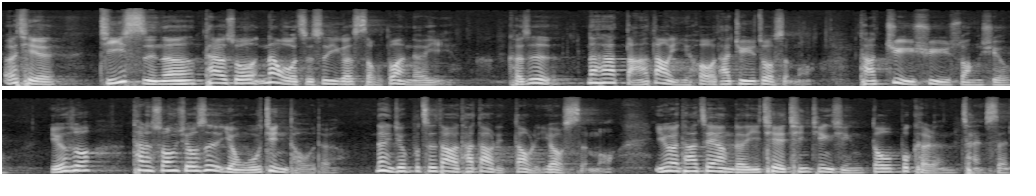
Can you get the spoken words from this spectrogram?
而且即使呢，他要说那我只是一个手段而已，可是那他达到以后，他继续做什么？他继续双修，也就是说，他的双修是永无尽头的。那你就不知道他到底到底要什么，因为他这样的一切清净行都不可能产生，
